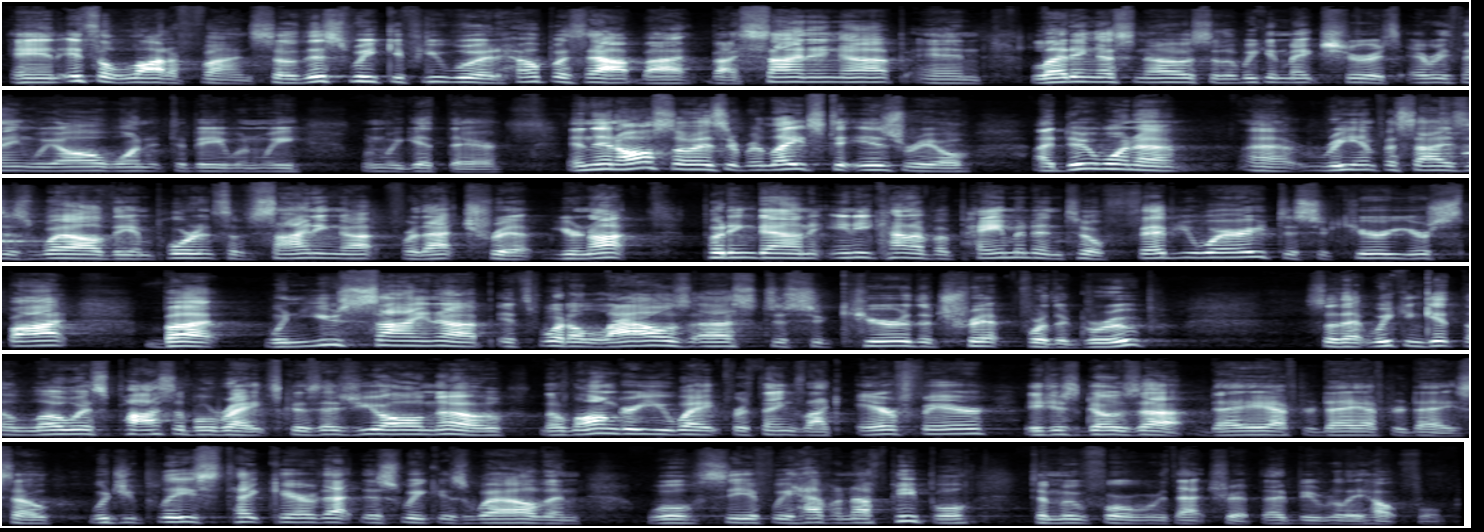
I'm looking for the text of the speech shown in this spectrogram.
And it's a lot of fun. So, this week, if you would, help us out by, by signing up and letting us know so that we can make sure it's everything we all want it to be when we, when we get there. And then also, as it relates to Israel, I do want to uh, reemphasize as well the importance of signing up for that trip. You're not putting down any kind of a payment until February to secure your spot, but when you sign up, it's what allows us to secure the trip for the group so that we can get the lowest possible rates. Because as you all know, the longer you wait for things like airfare, it just goes up day after day after day. So would you please take care of that this week as well? And we'll see if we have enough people to move forward with that trip. That'd be really helpful.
